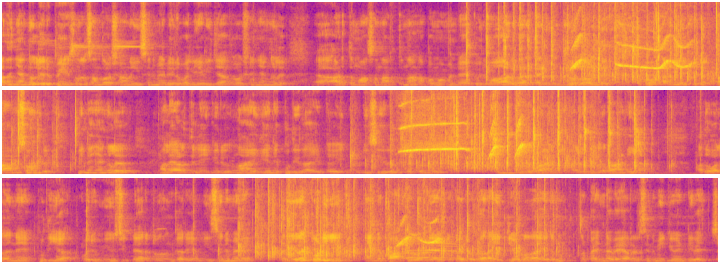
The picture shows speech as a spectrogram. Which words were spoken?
അത് ഞങ്ങളുടെ ഒരു പേഴ്സണൽ സന്തോഷമാണ്. ഈ സിനിമയുടെ ഒരു വലിയ വിജയാഘോഷം ഞങ്ങൾ അടുത്ത മാസം നടത്തുന്നതാണ്. അപ്പോൾ ഒക്കെ ഒരുപാട് പേർക്ക് അടിക്കുന്നുള്ളതുകൊണ്ട് അപ്പോൾ അതിലേക്കൊരു താമസമുണ്ട്. പിന്നെ ഞങ്ങൾ മലയാളത്തിലേക്കൊരു നായികേനെ പുതിയതായിട്ട് ഇൻട്രൊഡ്യൂസ് ചെയ്ത് ഇന്ത്യ റാണി അല്ലെങ്കിൽ റാണിയ അതുപോലെ തന്നെ പുതിയ ഒരു മ്യൂസിക് ഡയറക്ടർ നിങ്ങൾക്കറിയാം. ഈ സിനിമയുടെ റീ റെക്കോർഡിങ് അതിന്റെ പാട്ടുകളൊക്കെ ആയിക്കോട്ടെ ഒരു വെറൈറ്റി ഉള്ളതായിരുന്നു. അപ്പോൾ എന്റെ വേറൊരു സിനിമയ്ക്ക് വേണ്ടി വെച്ച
